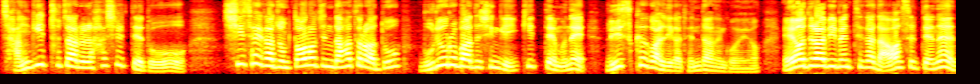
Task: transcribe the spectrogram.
장기 투자를 하실 때도 시세가 좀 떨어진다 하더라도 무료로 받으신 게 있기 때문에 리스크 관리가 된다는 거예요. 에어드랍 이벤트가 나왔을 때는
